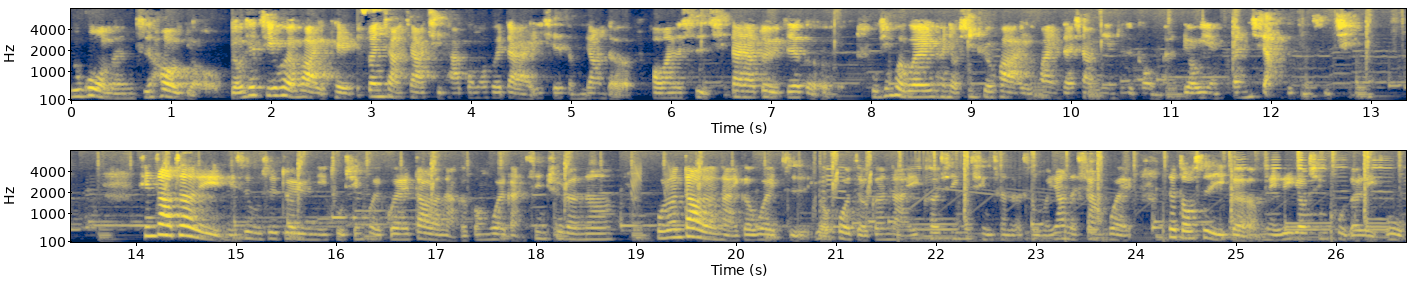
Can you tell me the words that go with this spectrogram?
如果我们之后有有一些机会的话，也可以分享一下其他公会会带来一些什么样的好玩的事情。大家对于这个土星回归很有兴趣的话，也欢迎在下面就是跟我们留言分享这件事情。听到这里，你是不是对于你土星回归到了哪个宫位感兴趣了呢？无论到了哪一个位置，又或者跟哪一颗星形成了什么样的相位，这都是一个美丽又辛苦的礼物。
